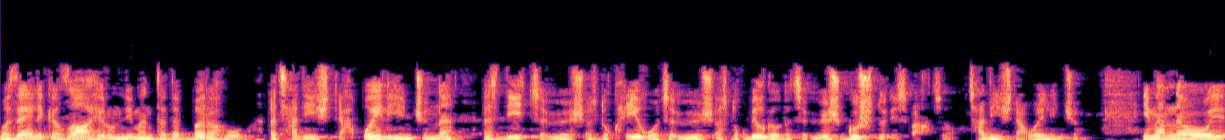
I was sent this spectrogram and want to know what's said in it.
وذلك ظاهر لمن تدبره. أتحديش تح أويلي ينجنة أس ديت تأوش أس دق حيغو تأوش أس دق بلغل تأوش قش دو إسباحتو أتحديش تح أويلي ينجن إمام نووي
